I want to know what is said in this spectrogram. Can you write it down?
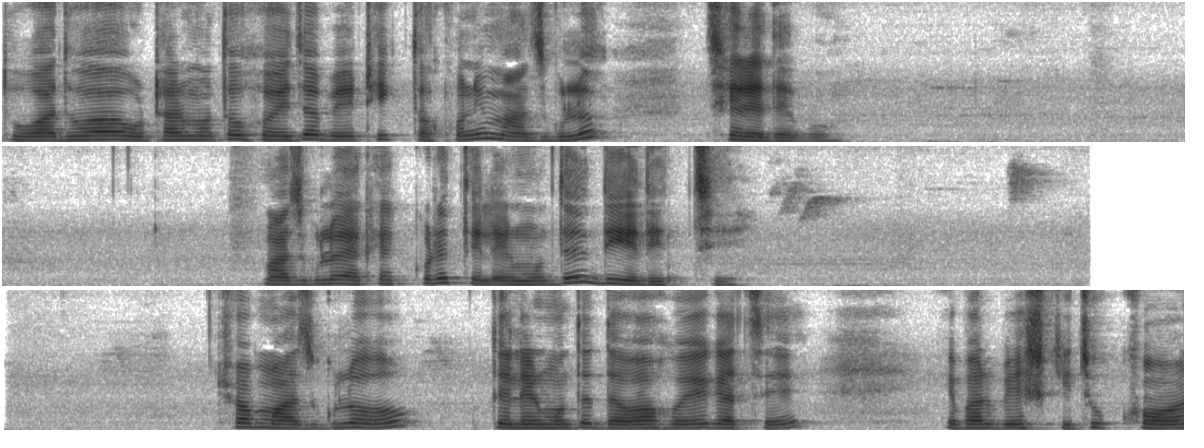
ধোয়া ধোয়া ওঠার মতো হয়ে যাবে, ঠিক তখনই মাছগুলো ছেড়ে দেব। মাছগুলো এক এক করে তেলের মধ্যে দিয়ে দিচ্ছি। সব মাছগুলো তেলের মধ্যে দেওয়া হয়ে গেছে। এবার বেশ কিছুক্ষণ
